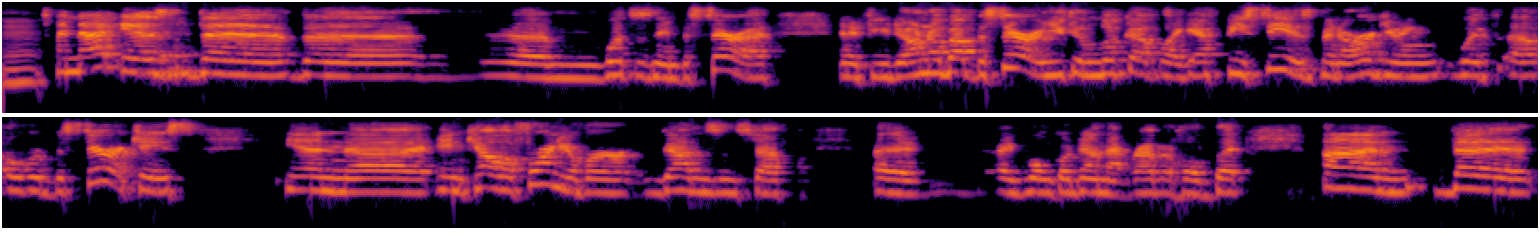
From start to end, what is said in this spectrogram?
Mm. And that is the the um, what's his name Becerra. And if you don't know about Becerra, you can look up like FPC has been arguing with uh, over Becerra case in uh, in California over guns and stuff. Uh, I won't go down that rabbit hole, but um, the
